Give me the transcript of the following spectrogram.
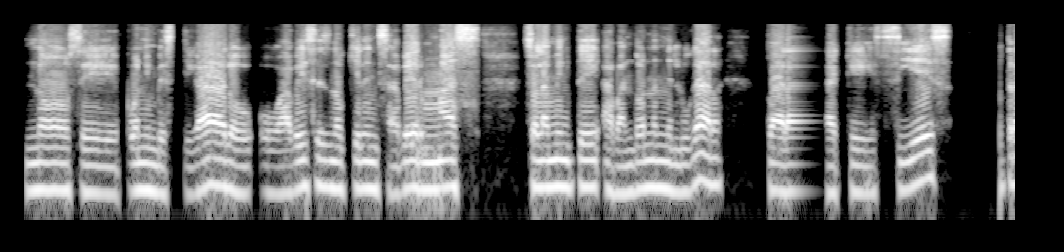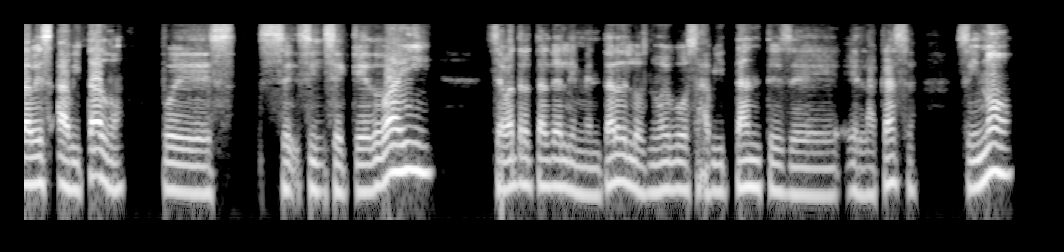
No se pone a investigar o, o a veces no quieren saber más solamente abandonan el lugar para que si es otra vez habitado, pues si se quedó ahí, se va a tratar de alimentar de los nuevos habitantes de la casa. Si no,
